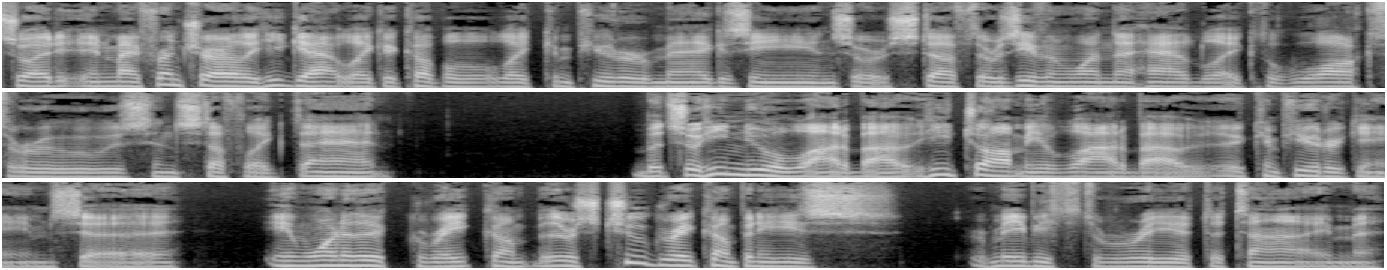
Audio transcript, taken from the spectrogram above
So, I, and my friend Charlie, he got like a couple like computer magazines or stuff. There was even one that had like the walkthroughs and stuff like that. But so he knew a lot about, he taught me a lot about uh, computer games. Uh, in one of the great companies, there's two great companies, or maybe three at the time,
